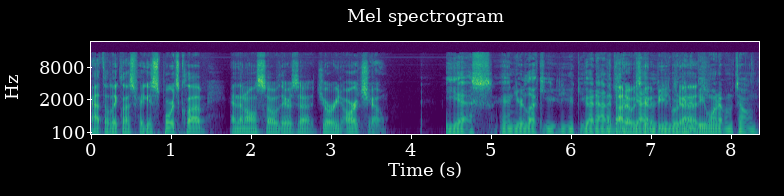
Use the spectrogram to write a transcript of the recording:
at the Lake Las Vegas Sports Club, and then also there's a juried art show. Yes, and you're lucky you, you got out I of. thought I was yeah, going to be. Were going to be one of them, Tone.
